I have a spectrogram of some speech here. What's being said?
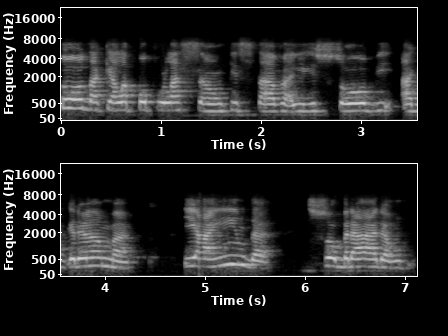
toda aquela população que estava ali sob a grama, e ainda sobraram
